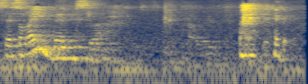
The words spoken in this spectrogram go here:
Ce sera une belle histoire.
